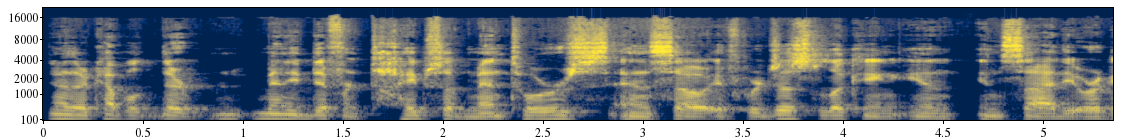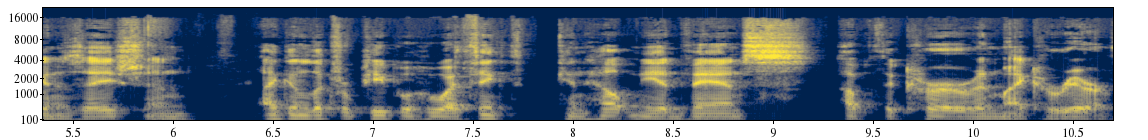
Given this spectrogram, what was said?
you know there are a couple there are many different types of mentors, and so if we're just looking in inside the organization, I can look for people who I think can help me advance up the curve in my career.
